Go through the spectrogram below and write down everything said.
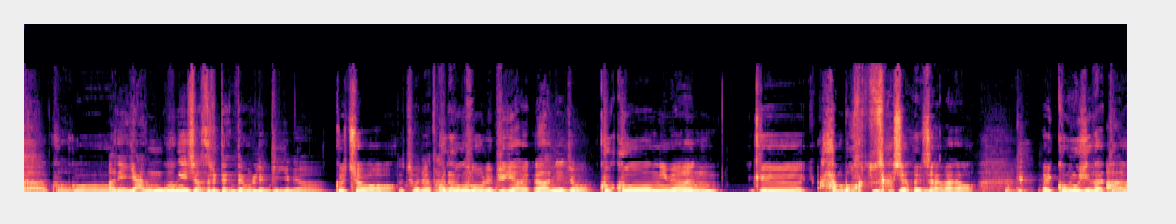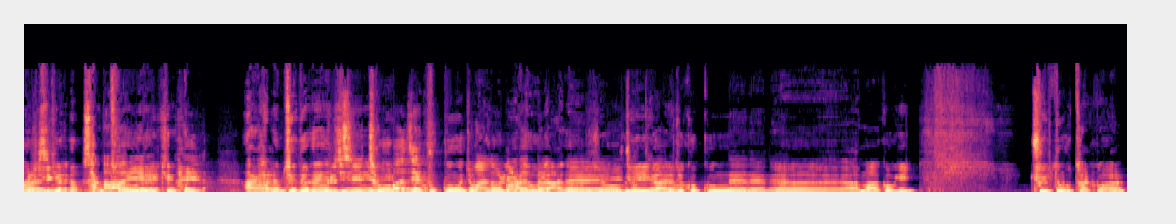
아, 국궁. 아니, 양궁이셨을 텐데, 올림픽이면. 그렇죠. 또 전혀 다른 국궁은 국- 올림픽이 아니, 아니죠. 국궁이면은 그 한복도 사셔야 되잖아요. 고무신 같은 거랑 이렇게 그러신가요? 상투도 아, 예. 이렇게 할- 아, 어. 하려면 제대로 해야지. 그렇지. 청바지에 국궁은 좀 안 어울리긴 안, 한다. 어울리, 안 어울리죠. 네, 이그 예의가. 아니죠, 국궁. 네네네. 예, 아마 거기 출입도 못 할 걸.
